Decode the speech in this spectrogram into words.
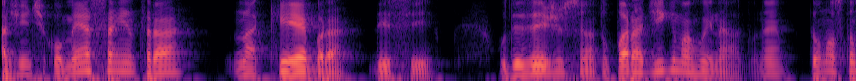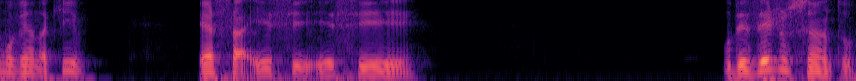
a gente começa a entrar na quebra desse o desejo santo, o paradigma arruinado. Né? Então nós estamos vendo aqui essa, esse, esse, o desejo santo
